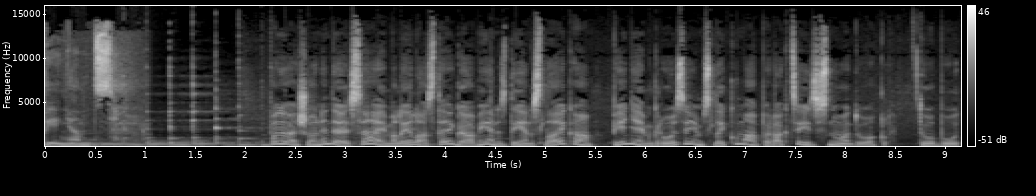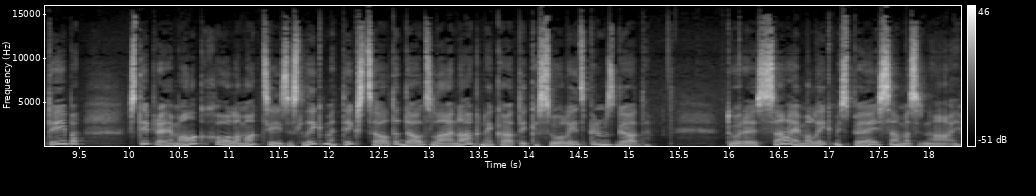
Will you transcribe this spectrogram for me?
pieņemts. Pagājušo nedēļu Sājuma lielā steigā vienas dienas laikā pieņēma grozījumus likumā par akcijas nodokli. To būtība - stiprajam alkoholam akcijas likme tiks celta daudz lēnāk nekā tika solīts pirms gada. Toreiz Sājuma likmi spēja samazināja.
